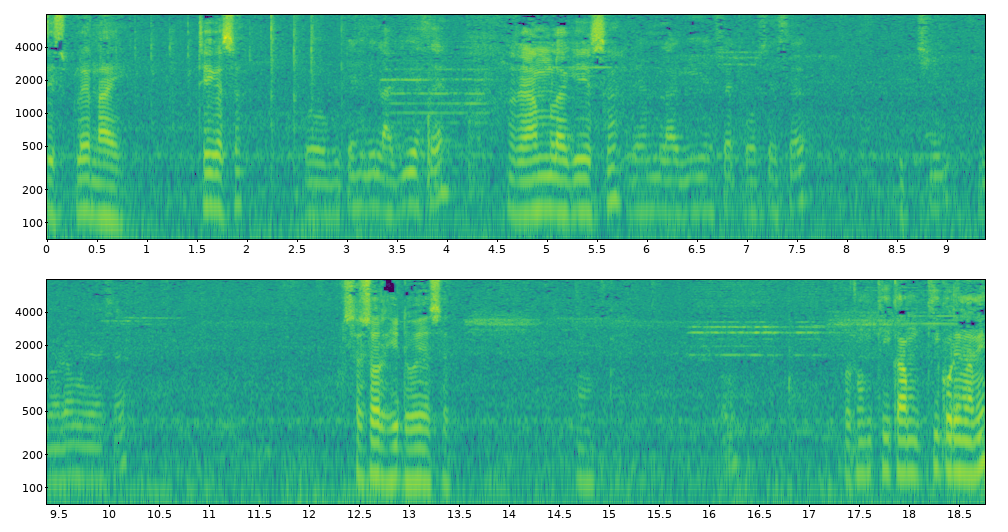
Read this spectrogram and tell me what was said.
ডিছপ্লে নাই ঠিক আছে তো লাগি আছে ৰেম লাগি আছে ৰেম লাগি আছে প্ৰচেছৰ গৰম হৈ আছে প্ৰচেছৰ হিট হৈ আছে প্ৰথম কি কাম কি কৰিম আমি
